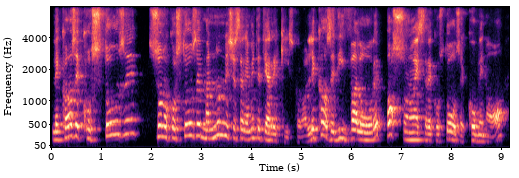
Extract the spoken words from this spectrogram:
Le cose costose sono costose, ma non necessariamente ti arricchiscono. Le cose di valore possono essere costose, come no,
